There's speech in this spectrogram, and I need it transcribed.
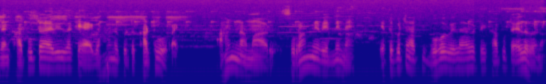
දැන් කපුට ඇවිල්ලා කෑ ගහනකොට කටෝරයි. අහන්න අමාරු. සුරම්‍ය වෙන්නේ නැහැ. එතකොට අපි බොහෝ වෙලාවට ඒ කපුට එලවනවා.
